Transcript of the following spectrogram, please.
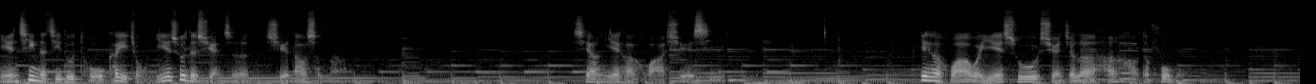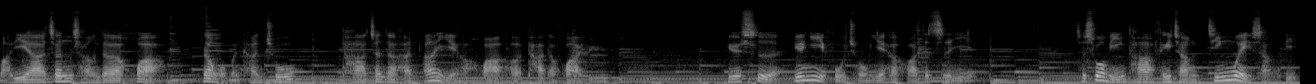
年轻的基督徒可以从耶稣的选择学到什么？向耶和华学习。耶和华为耶稣选择了很好的父母。玛利亚真诚的话让我们看出，他真的很爱耶和华和他的话语。约瑟愿意服从耶和华的指引。这说明他非常敬畏上帝，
